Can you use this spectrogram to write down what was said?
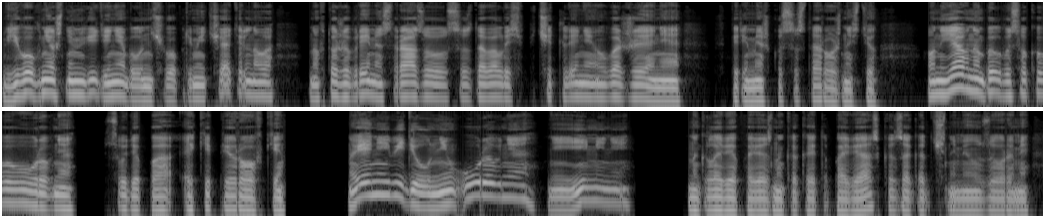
В его внешнем виде не было ничего примечательного, но в то же время сразу создавалось впечатление уважения вперемешку с осторожностью. Он явно был высокого уровня, судя по экипировке. Но я не видел ни уровня, ни имени. На голове повязана какая-то повязка с загадочными узорами —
